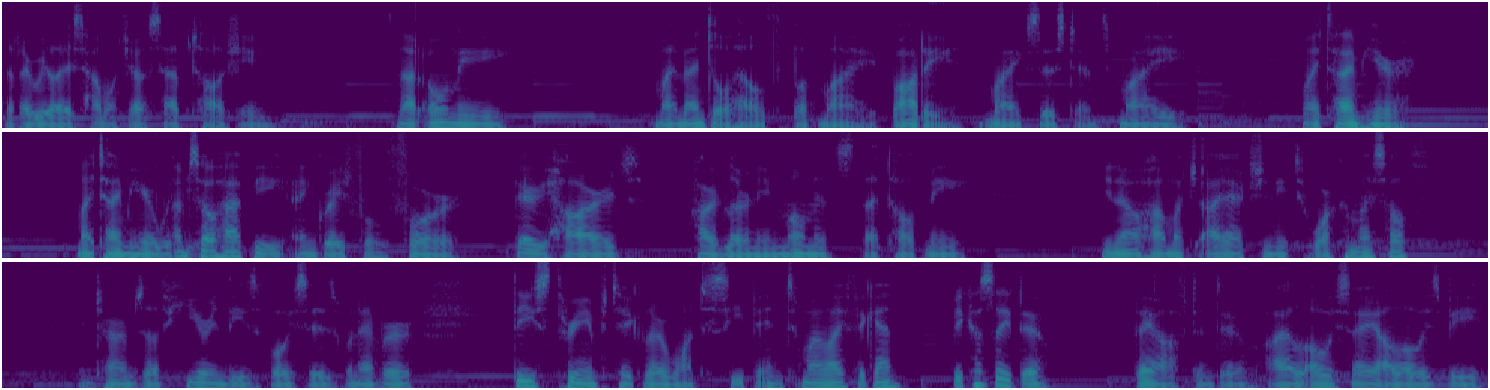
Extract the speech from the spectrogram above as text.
that I realized how much I was sabotaging not only my mental health, but my body, my existence, my my time here. My time here with I'm you. so happy and grateful for very hard, hard learning moments that taught me you know, how much I actually need to work on myself in terms of hearing these voices whenever these three in particular want to seep into my life again. Because they do. They often do. I'll always say I'll always be,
